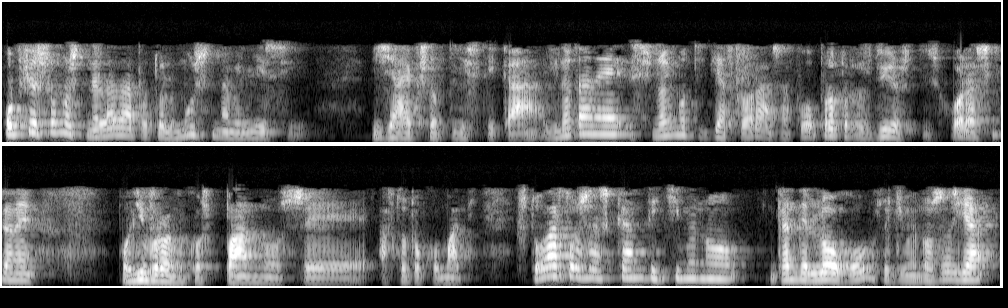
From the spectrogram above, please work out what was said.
Όποιος όμως στην Ελλάδα αποτολμούσε να μιλήσει για εξοπλιστικά γινόταν συνόημο της διαφθοράς αφού ο πρώτος βίος της χώρας ήταν πολύ βρονικός πάνω σε αυτό το κομμάτι. Στο άρθρο σας κάνετε, κείμενο, κάνετε λόγο στο κείμενό σας για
